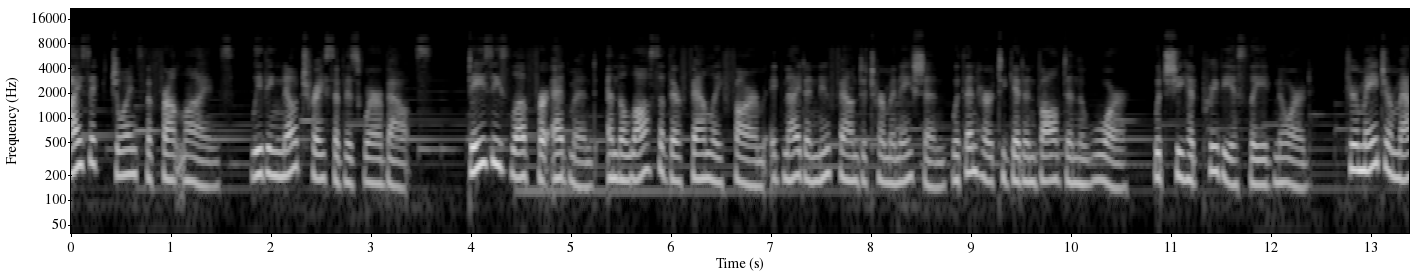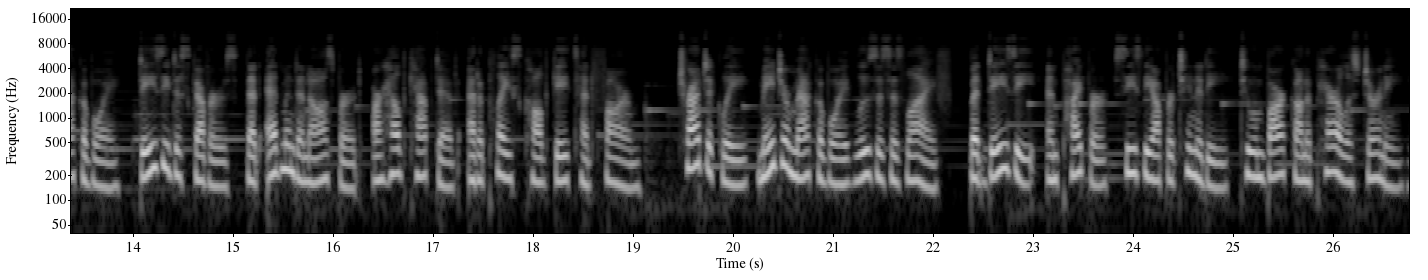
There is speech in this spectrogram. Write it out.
Isaac joins the front lines, leaving no trace of his whereabouts. Daisy's love for Edmund and the loss of their family farm ignite a newfound determination within her to get involved in the war, which she had previously ignored. Through Major McAvoy, Daisy discovers that Edmund and Osbert are held captive at a place called Gateshead Farm. Tragically, Major McAvoy loses his life, but Daisy and Piper seize the opportunity to embark on a perilous journey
